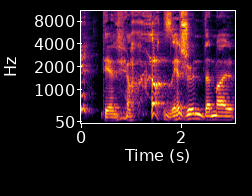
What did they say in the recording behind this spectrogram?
der ja sehr schön dann mal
